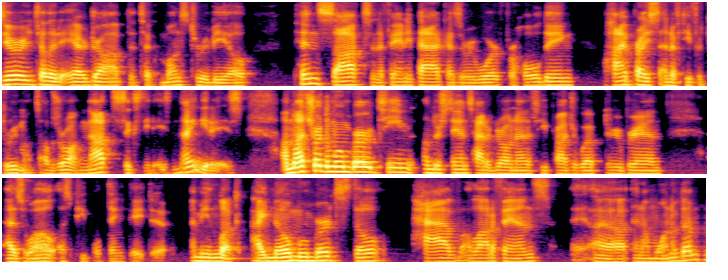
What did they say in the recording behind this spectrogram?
Zero utility airdrop that took months to reveal. Pin socks and a fanny pack as a reward for holding a high priced NFT for three months. I was wrong. Not 60 days, 90 days. I'm not sure the Moonbird team understands how to grow an NFT project Web3 brand as well as people think they do. I mean, look, I know Moonbirds still have a lot of fans, uh, and I'm one of them.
